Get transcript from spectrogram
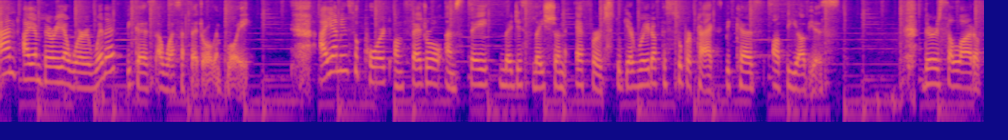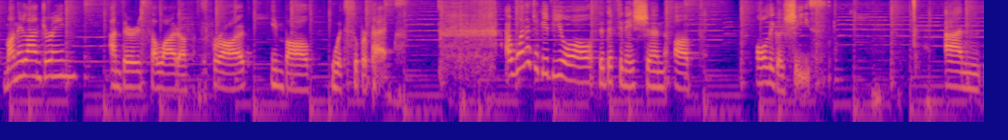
And I am very aware with it because I was a federal employee. I am in support on federal and state legislation efforts to get rid of the super PACs because of the obvious. There's a lot of money laundering and there's a lot of fraud involved with super PACs. I wanted to give you all the definition of oligarchies. And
